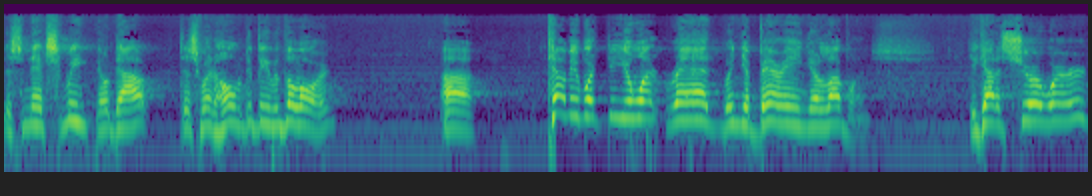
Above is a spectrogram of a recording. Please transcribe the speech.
this next week, no doubt just went home to be with the Lord. Uh, tell me, what do you want read when you're burying your loved ones? You got a sure word?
